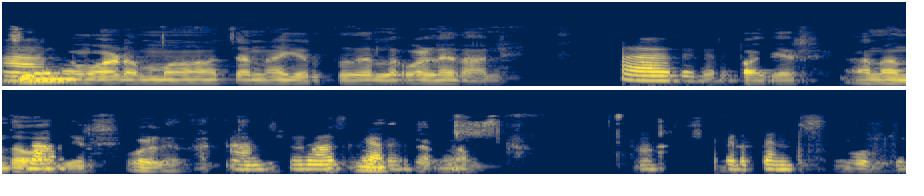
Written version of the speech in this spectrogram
ಜೀವನ ಮಾಡಮ್ಮ ಚೆನ್ನಾಗಿರ್ತದೆಲ್ಲ ಒಳ್ಳೇದಾಗ್ಲಿ. ಹೌದು ಗುರು. ಬಗೆರಿ ಆನಂದವಾಗಿರ್ರಿ. ಒಳ್ಳೇದಾಗ್ಲಿ. ನಮಸ್ಕಾರ ನಮಸ್ಕಾರ. ம் எடுతండి ఓకే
